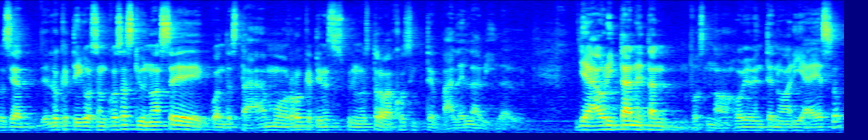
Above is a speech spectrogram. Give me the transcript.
o sea, lo que te digo, son cosas que uno hace cuando está morro, que tiene sus primeros trabajos y te vale la vida, güey. Ya ahorita, neta, pues no, obviamente no haría eso.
